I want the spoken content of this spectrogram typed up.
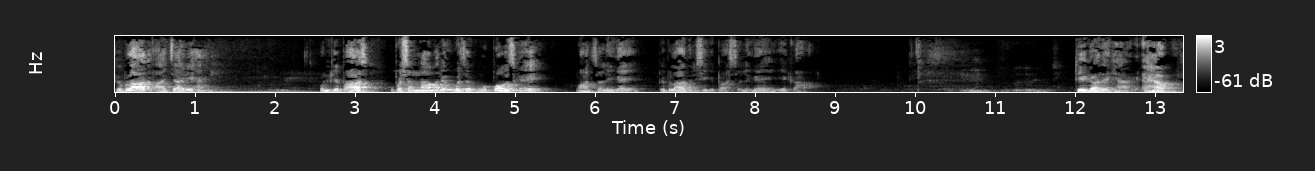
पिपलाद आचार्य हैं। उनके पास उपसन्ना माने उपजग्मु पहुँच गए, वहाँ चले गए। पिपलाद ऋषि के पास चले गए, ये कहा। ठीक है, देखें आगे। अब,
